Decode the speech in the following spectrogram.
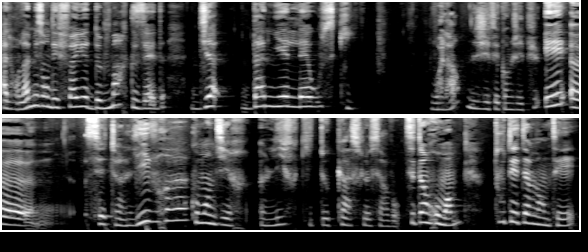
Alors, La Maison des Feuilles de Mark Z. Dia Danielewski. Voilà, j'ai fait comme j'ai pu. Et euh, c'est un livre, comment dire, un livre qui te casse le cerveau. C'est un roman. Tout est inventé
